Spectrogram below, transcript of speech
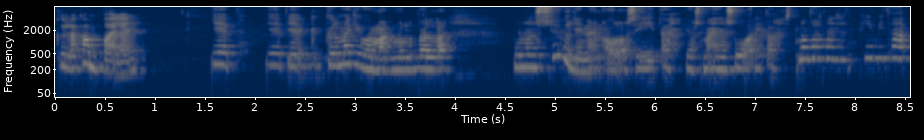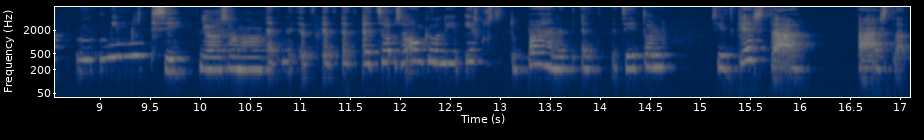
kyllä kamppailen. Jep, jep. Ky- kyllä mäkin huomaan, että mulla on, välillä, mulla on syyllinen olo siitä, jos mä en suorita. Sitten mä taas mä että mi- mitä, mi- miksi? Joo, sama. Et, et, et, et, et se, se on kyllä niin iskustettu päähän, että et, et siitä, on, siitä kestää päästä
